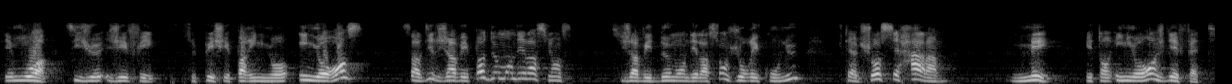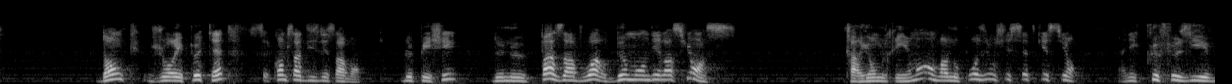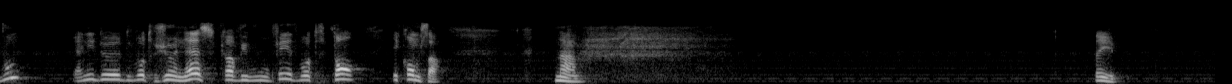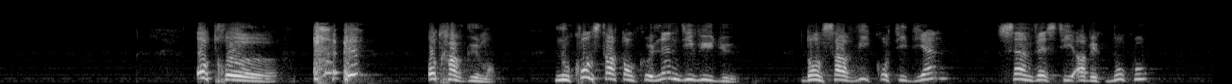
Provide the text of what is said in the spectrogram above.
Et moi, si j'ai fait ce péché par ignorance, ça veut dire que je n'avais pas demandé la science. Si j'avais demandé la science, j'aurais connu que telle chose, c'est haram. Mais, étant ignorant, je l'ai faite. Donc, j'aurais peut-être, comme ça disent les savants, le péché de ne pas avoir demandé la science. Car on va nous poser aussi cette question. Que faisiez-vous de, de votre jeunesse? Qu'avez-vous fait de votre temps? Et comme ça. Non. Autre, autre argument. Nous constatons que l'individu, dans sa vie quotidienne, s'investit avec beaucoup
